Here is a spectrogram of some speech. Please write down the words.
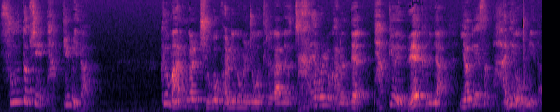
수도 없이 바뀝니다. 그 많은 걸 주고 권리금을 주고 들어가면서 잘 해보려고 하는데 바뀌어요. 왜 그러냐? 여기에서 많이 옵니다.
